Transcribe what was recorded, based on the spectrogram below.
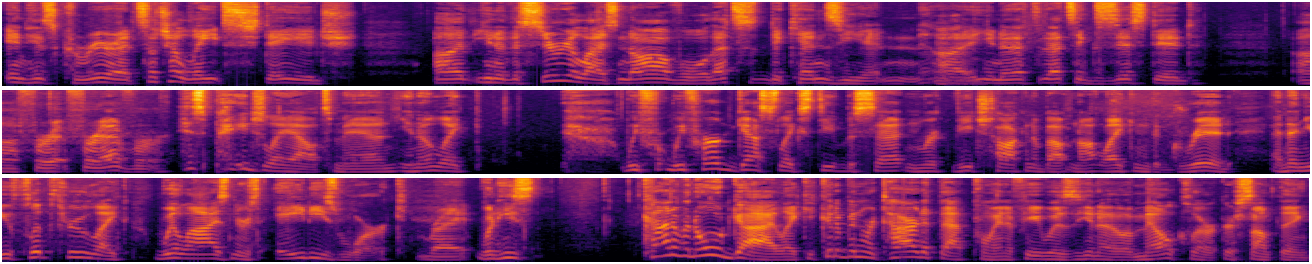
in his career at such a late stage. Uh, you know, the serialized novel that's Dickensian. Uh, you know, that's that's existed uh, for forever. his page layouts, man. You know, like we've we've heard guests like Steve Bissette and Rick Veitch talking about not liking the grid, and then you flip through like Will Eisner's '80s work, Right. When he's kind of an old guy, like he could have been retired at that point if he was, you know, a mail clerk or something.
